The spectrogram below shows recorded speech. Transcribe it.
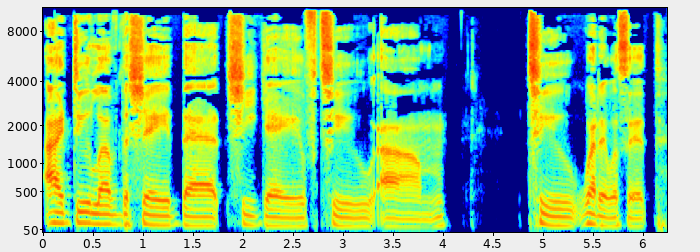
I do love the shade that she gave to, um, to what it was it?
